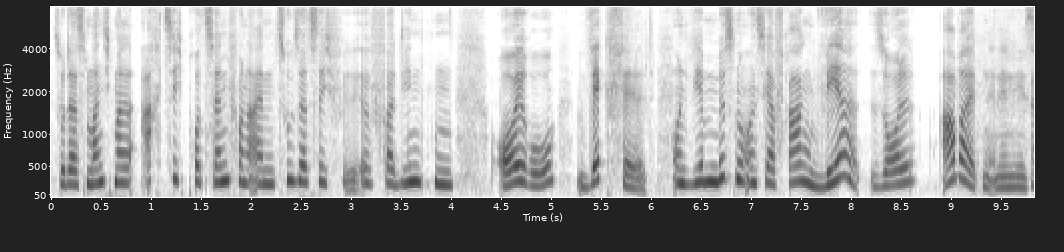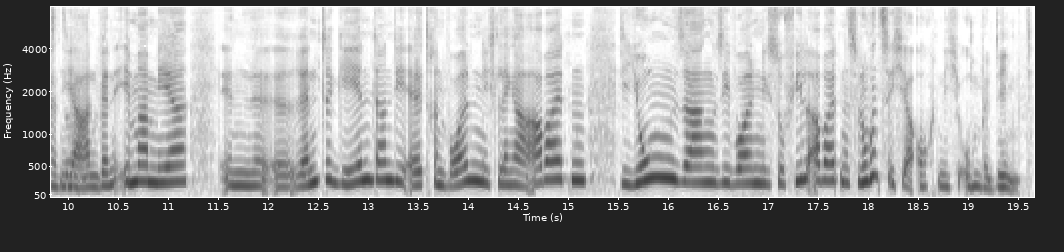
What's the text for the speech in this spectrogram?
sodass manchmal 80 Prozent von einem zusätzlich äh, verdienten Euro wegfällt. Und wir müssen uns ja fragen, wer soll arbeiten in den nächsten also, Jahren. Wenn immer mehr in äh, Rente gehen, dann die Älteren wollen nicht länger arbeiten. Die Jungen sagen, sie wollen nicht so viel arbeiten. Es lohnt sich ja auch nicht unbedingt.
